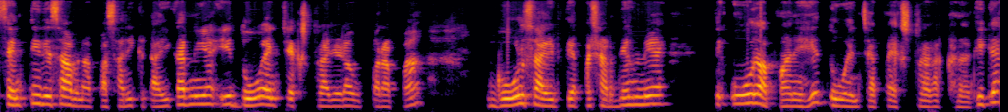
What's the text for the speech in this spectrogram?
37 ਦੇ ਹਿਸਾਬ ਨਾਲ ਆਪਾਂ ਸਾਰੀ ਕਟਾਈ ਕਰਨੀ ਹੈ। ਇਹ 2 ਇੰਚ ਐਕਸਟਰਾ ਜਿਹੜਾ ਉੱਪਰ ਆਪਾਂ ਗੋਲ ਸਾਈਡ ਤੇ ਆਪਾਂ ਛੱਡਦੇ ਹੁੰਦੇ ਆ ਤੇ ਉਹ ਆਪਾਂ ਨੇ ਇਹ 2 ਇੰਚ ਆਪਾਂ ਐਕਸਟਰਾ ਰੱਖਣਾ, ਠੀਕ ਹੈ?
